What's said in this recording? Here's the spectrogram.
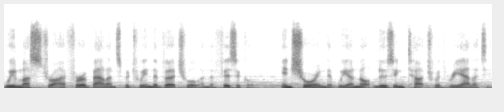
We must strive for a balance between the virtual and the physical, ensuring that we are not losing touch with reality.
